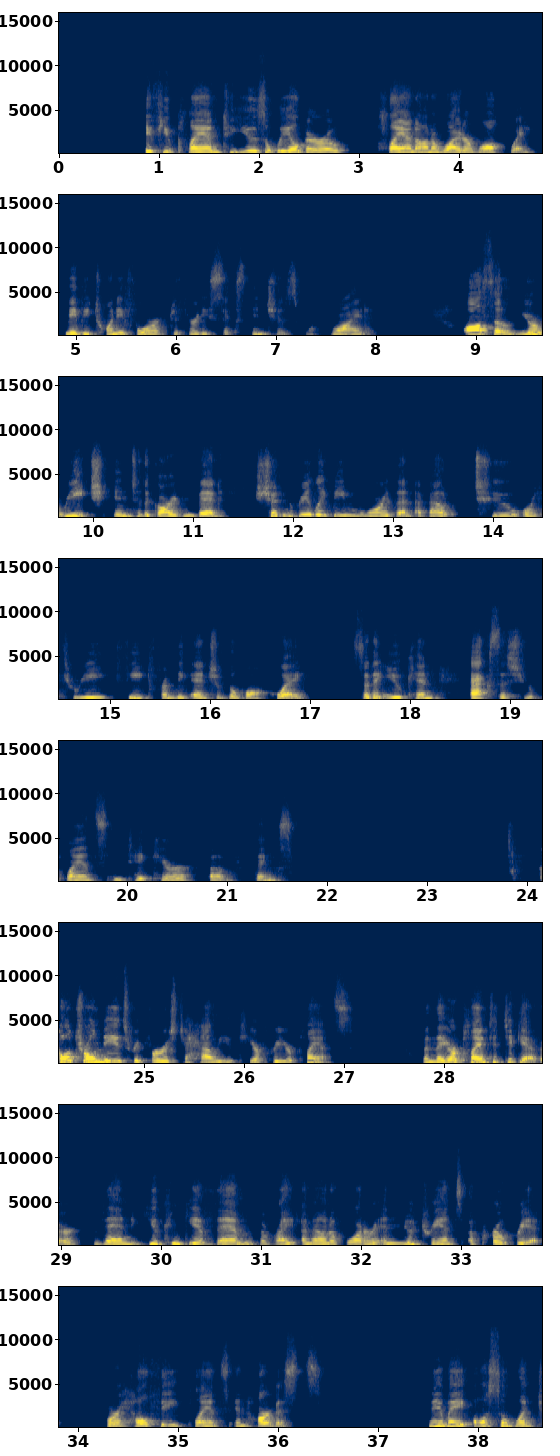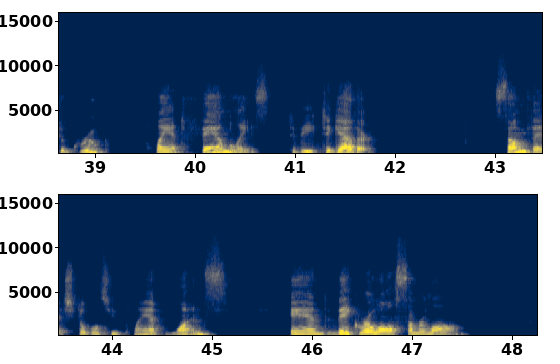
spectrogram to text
If you plan to use a wheelbarrow, plan on a wider walkway, maybe 24 to 36 inches wide. Also, your reach into the garden bed shouldn't really be more than about two or three feet from the edge of the walkway so that you can access your plants and take care of things. Cultural needs refers to how you care for your plants. When they are planted together, then you can give them the right amount of water and nutrients appropriate for healthy plants and harvests. You may also want to group plant families to be together. Some vegetables you plant once and they grow all summer long.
